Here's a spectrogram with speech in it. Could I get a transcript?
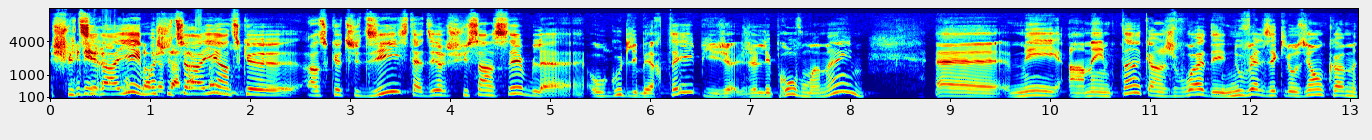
je suis tiraillé moi, je suis tiraillé en ce que, en ce que tu dis, c'est-à-dire je suis sensible euh, au goût de liberté, puis je, l'éprouve moi-même. Euh, mais en même temps, quand je vois des nouvelles éclosions comme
